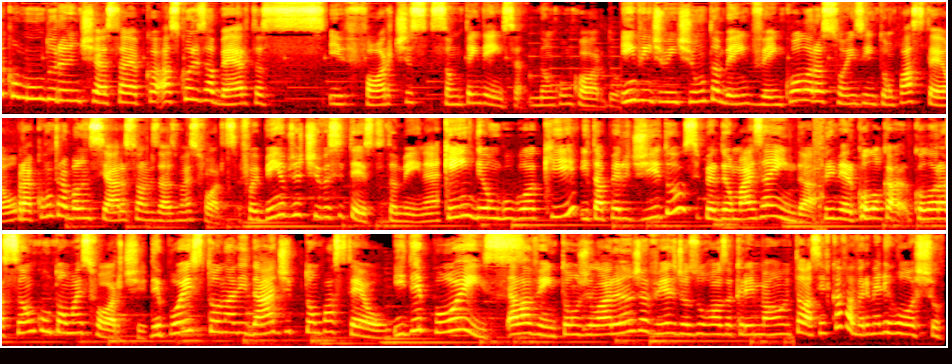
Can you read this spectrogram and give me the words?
É comum durante essa época, as cores abertas e fortes são tendência. Não concordo. Em 2021 também vem colorações em tom pastel para contrabalancear as tonalidades mais fortes. Foi bem objetivo esse texto também, né? Quem deu um Google aqui e tá perdido se perdeu mais ainda. Primeiro, coloca, coloração com tom mais forte. Depois, tonalidade tom pastel. E depois, ela vem tons de laranja, verde, azul, rosa, creme, marrom. Então, assim ficava vermelho e roxo.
